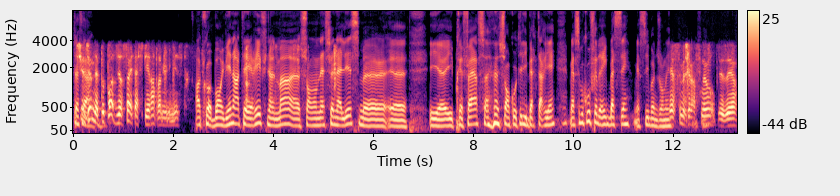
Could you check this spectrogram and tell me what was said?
Tout à M. fait. Duhem ne peut pas dire ça être aspirant premier ministre. En tout cas, bon, il vient d'enterrer finalement euh, son nationalisme euh, euh, et euh, il préfère son, son côté libertarien. Merci beaucoup, Frédéric Bastien. Merci, bonne journée. Merci, M. Martineau. Au plaisir.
